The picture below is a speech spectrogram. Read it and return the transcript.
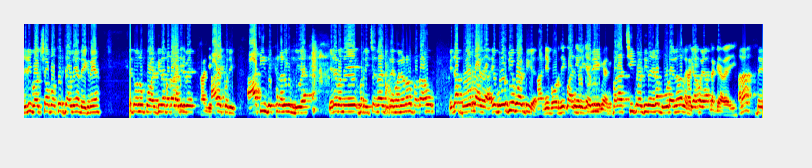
ਜਿਹੜੀ ਵਰਕਸ਼ਾਪ ਉੱਥੇ ਚੱਲਦੇ ਆ ਦੇਖਦੇ ਆ। ਤੁਹਾਨੂੰ ਕੁਆਲਿਟੀ ਦਾ ਪਤਾ ਲੱਗ ਜਵੇ। ਆਹ ਦੇਖੋ ਜੀ ਆਹ ਚੀਜ਼ ਦੇਖਣ ਵਾਲੀ ਹੁੰਦੀ ਆ। ਜਿਹੜੇ ਬੰਦੇ ਫਰਨੀਚਰ ਨਾਲ ਜੁੜੇ ਹੋਏ ਨੇ ਉਹਨਾਂ ਨੂੰ ਪਤਾ ਹੋ ਇਹਦਾ ਬੋਰਡ ਲੱਗਦਾ। ਇਹ ਬੋਰਡ ਦੀ ਕੁਆਲਿਟੀ ਹੈ ਹਾਂਜੀ ਬੋਰਡ ਦੀ ਕੁਆਲਿਟੀ ਜੀ ਬੜਾ ਅੱਛੀ ਕੁਆਲਿਟੀ ਦਾ ਜਿਹੜਾ ਬੋਰਡ ਹੈ ਇਹਨਾਂ ਦਾ ਲੱਗਿਆ ਹੋਇਆ। ਲੱਗਿਆ ਹੋਇਆ ਜੀ। ਹਨਾ? ਤੇ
